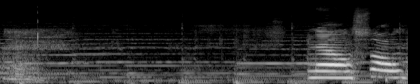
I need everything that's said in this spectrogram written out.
Now, so.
